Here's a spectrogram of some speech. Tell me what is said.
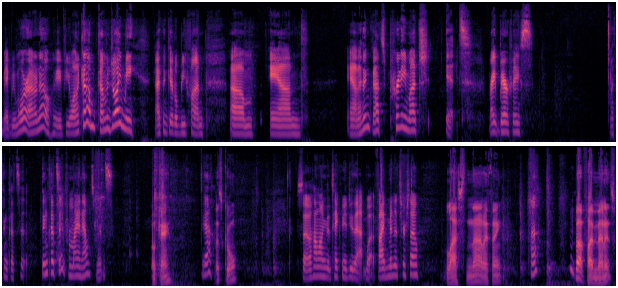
Maybe more, I don't know. If you want to come, come and join me. I think it'll be fun. Um, and and I think that's pretty much it. Right, Bareface? I think that's it. I think that's it for my announcements. Okay, Yeah. that's cool. So how long did it take me to do that? What, five minutes or so? Less than that, I think. Huh? About five minutes,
